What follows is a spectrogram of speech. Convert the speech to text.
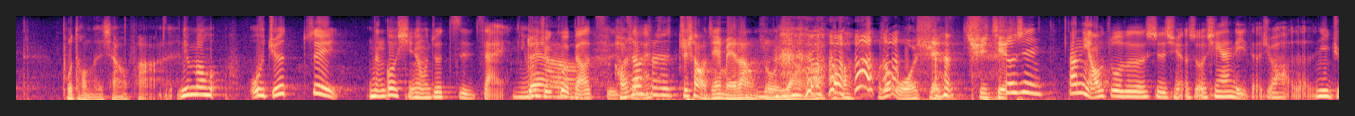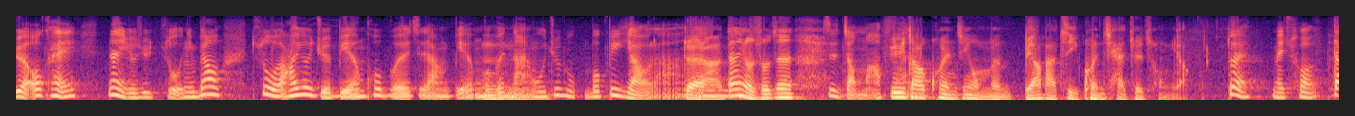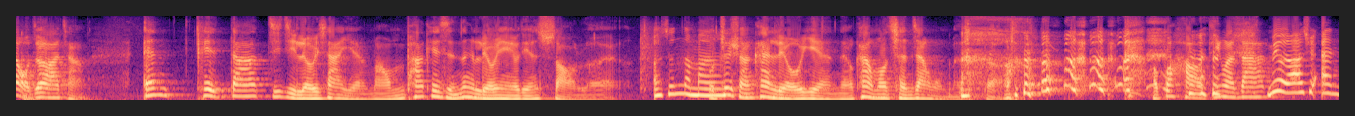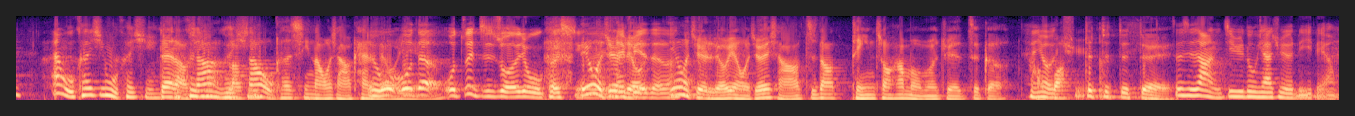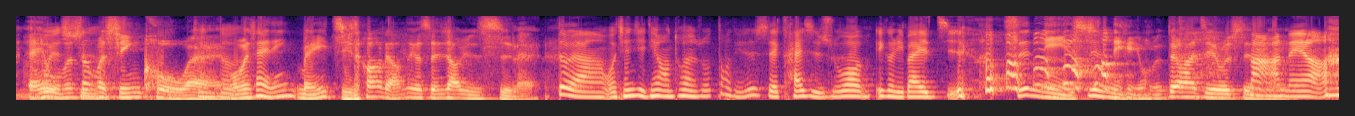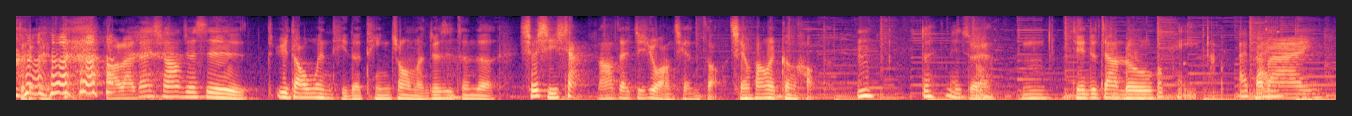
不同的想法。你有没有？我觉得最能够形容就自在，你会觉得过得比较自在。好像就是就像我今天没让座一样、啊。我说我选区间，就是当你要做这个事情的时候，心安理得就好了。你觉得 OK，那你就去做，你不要做，然后又觉得别人会不会这样，别人会不会那样，嗯我觉得不不必要啦。对啊嗯，但有时候真的自找麻烦。遇到困境，我们不要把自己困起来最重要。对，没错，但我最后要讲，哎、可以大家积极留一下言吗？我们 podcast 那个留言有点少了、哎、哦，真的吗？我最喜欢看留言的，我看有没有称赞我们的，好不好？听完大家没有要去按按五颗星，五颗星。对老师要五颗星老师要五颗星呢，我想要看留言。我我的我最执着的就五颗星，因为我觉得留，因为。我觉得留言，我就会想要知道听众他们有没有觉得这个很有趣对对对对。这是让你继续录下去的力量嘛？哎、我们这么辛苦哎、我们现在已经每一集都要聊那个生肖运势嘞、对啊，我前几天我突然说，到底是谁开始说要一个礼拜一集？是你 是你，我们对话记录是你。那呢啦，对，好了，但希望就是遇到问题的听众们，就是真的休息一下，然后再继续往前走，前方会更好的。嗯，对，没错。嗯，今天就这样喽，OK，好，拜拜拜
